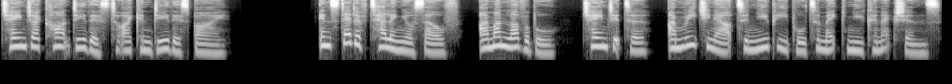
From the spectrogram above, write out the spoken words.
change I can't do this to I can do this by. Instead of telling yourself, I'm unlovable, change it to, I'm reaching out to new people to make new connections.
